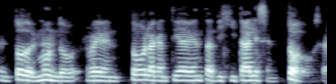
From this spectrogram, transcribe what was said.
en todo el mundo reventó la cantidad de ventas digitales en todo. O sea,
